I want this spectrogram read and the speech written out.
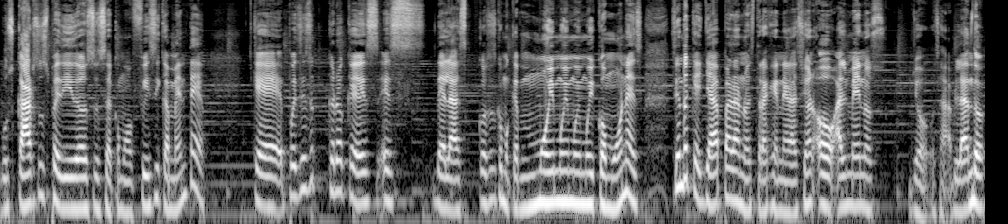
buscar sus pedidos, o sea, como físicamente. Que pues eso creo que es, es de las cosas como que muy, muy, muy, muy comunes. Siento que ya para nuestra generación, o al menos yo, o sea, hablando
